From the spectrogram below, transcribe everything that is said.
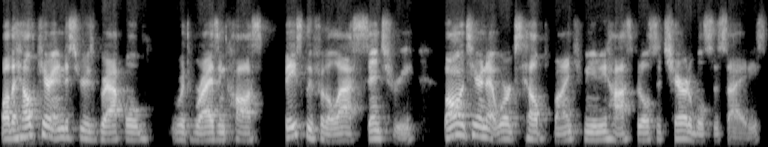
While the healthcare industry has grappled with rising costs basically for the last century, volunteer networks helped bind community hospitals to charitable societies,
